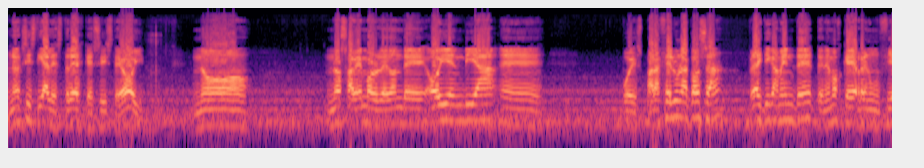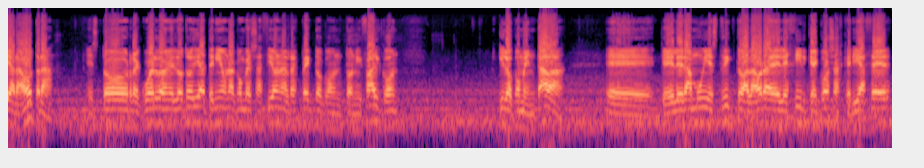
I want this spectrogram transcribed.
No existía el estrés que existe hoy no, no sabemos de dónde hoy en día, eh, pues para hacer una cosa prácticamente tenemos que renunciar a otra. Esto recuerdo en el otro día tenía una conversación al respecto con Tony Falcon y lo comentaba, eh, que él era muy estricto a la hora de elegir qué cosas quería hacer,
